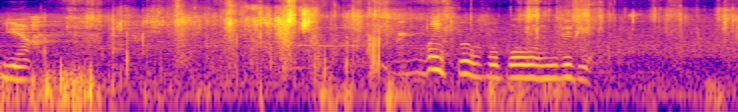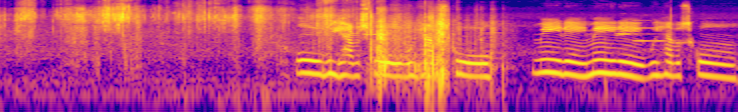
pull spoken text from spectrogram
Yeah. Wait for the bowling video. Oh, we have a school, we have a school. Mayday, mayday, we have a school.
